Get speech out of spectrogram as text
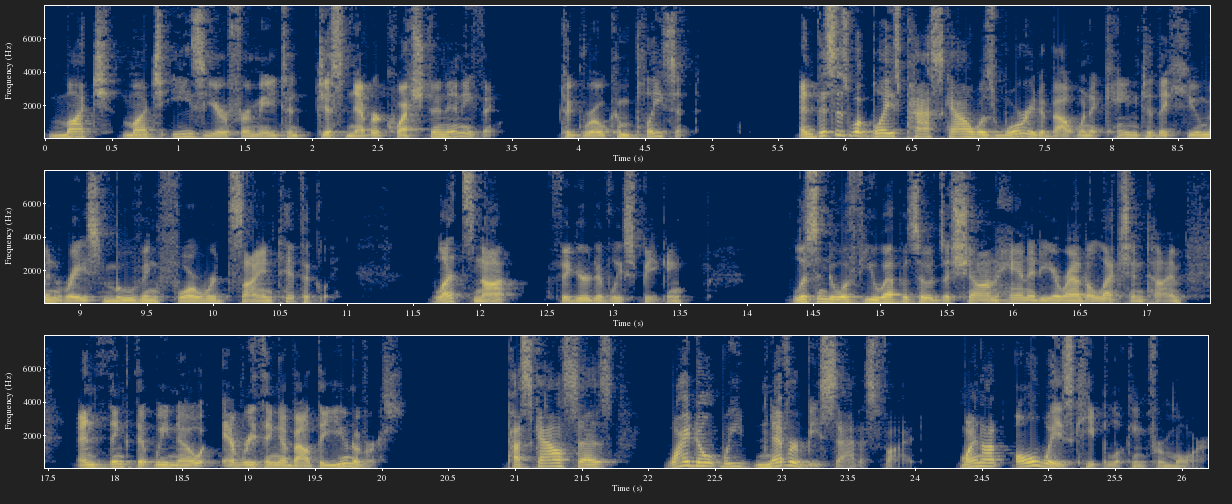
much, much easier for me to just never question anything, to grow complacent. And this is what Blaise Pascal was worried about when it came to the human race moving forward scientifically. Let's not, figuratively speaking, listen to a few episodes of Sean Hannity around election time and think that we know everything about the universe. Pascal says, why don't we never be satisfied? Why not always keep looking for more?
